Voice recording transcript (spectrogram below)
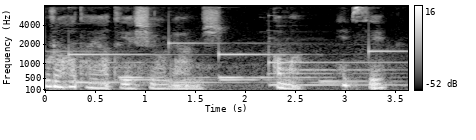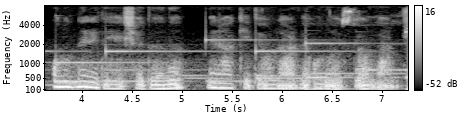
bu rahat hayatı yaşıyorlarmış. Ama hepsi onun nerede yaşadığını merak ediyorlar ve onu özlüyorlarmış.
